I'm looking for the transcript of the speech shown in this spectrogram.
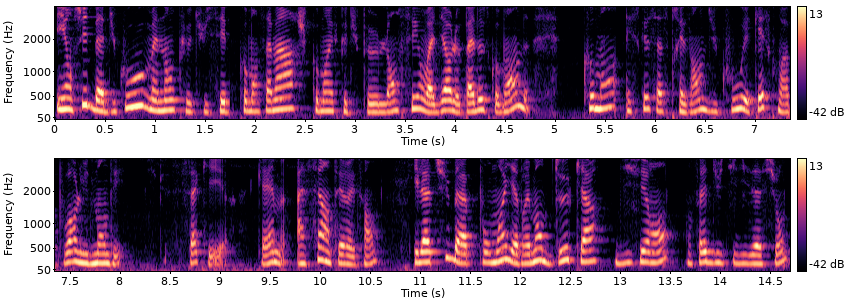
Et ensuite, bah, du coup, maintenant que tu sais comment ça marche, comment est-ce que tu peux lancer, on va dire, le panneau de commande, comment est-ce que ça se présente du coup et qu'est-ce qu'on va pouvoir lui demander? Puisque c'est ça qui est quand même assez intéressant. Et là-dessus, bah, pour moi, il y a vraiment deux cas différents en fait d'utilisation.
